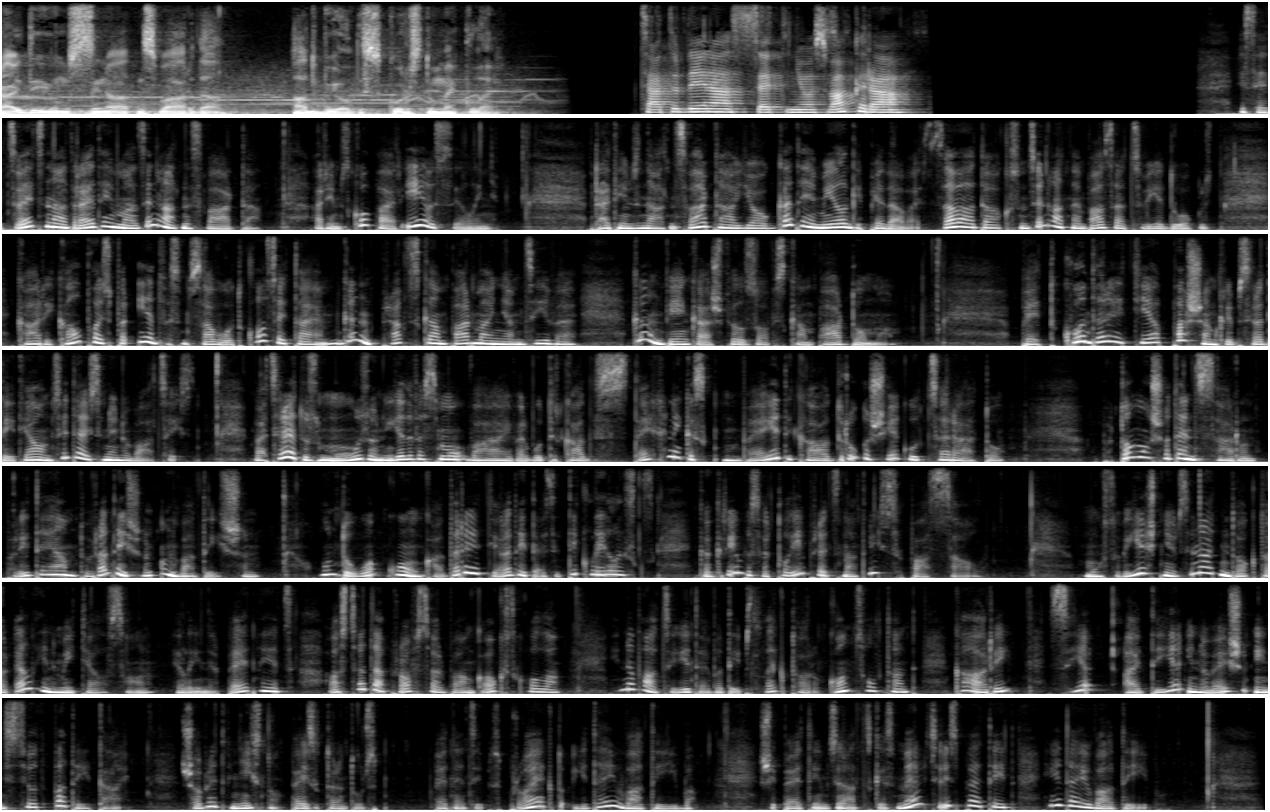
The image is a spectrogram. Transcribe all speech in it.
Raidījums zinātnes vārdā - atbildes, kuras tu meklē. Ceturtdienās, septiņos vakarā. Esiet sveicināti raidījumā zinātnes vārdā. Ar jums kopā ir Ieva Siliņa. Radījuma zinātnes vārdā jau gadiem ilgi piedāvājis savādākus un zinātnē bāzētus viedokļus, kā arī kalpojas par iedvesmu savotu klausītājiem gan praktiskām pārmaiņām dzīvē, gan vienkārši filozofiskām pārdomām. Bet ko darīt, ja pašam gribas radīt jaunas idejas un inovācijas? Vai cerēt uz mūzu un iedvesmu, vai varbūt ir kādas tehnikas un veidi, kā droši iegūt cerēto? Par to mūsu šodienas saruna par idejām, to radīšanu un vadīšanu. Un to, ko un kā darīt, ja radītājs ir tik lielisks, ka gribas ar to iepriecināt visu pasauli. Mūsu viesiņa ir zinātņu doktore Elīna Miķelsona. Elīna ir pētniece, asociētā profesora Banka augstskolā, inovāciju ideja vadības lektora un konsultante, kā arī SIA Idea Innovation Institute vadītāja. Šobrīd viņa īsteno pēcdoktorantūras pētniecības projektu Ideju vadība. Šī pētījuma zinātniskais mērķis ir izpētīt ideju vadību.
